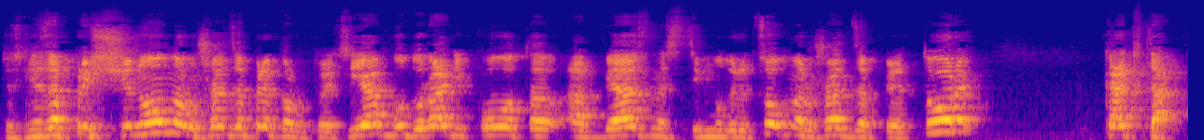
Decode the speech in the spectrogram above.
То есть не запрещено нарушать запрет Торы. То есть я буду ради какого-то обязанности мудрецов нарушать запрет Торы. Как так?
